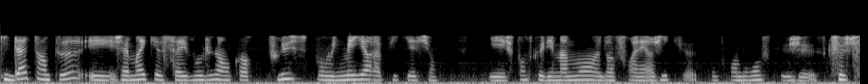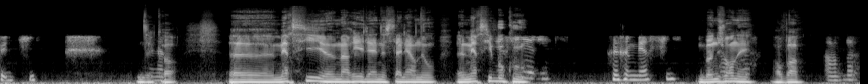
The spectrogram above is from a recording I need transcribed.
qui date un peu. Et j'aimerais que ça évolue encore plus pour une meilleure application. Et je pense que les mamans d'enfants allergiques comprendront ce que je, ce que je dis. D'accord. Merci Marie-Hélène Salerno. Euh, merci beaucoup. Merci, Eric. Merci. Bonne Au journée. Au revoir. Au revoir.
